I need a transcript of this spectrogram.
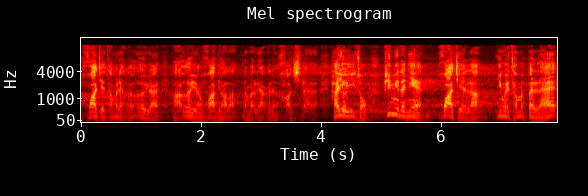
化解他们两个恶缘，把恶缘化掉了，那么两个人好起来了。还有一种拼命的念，化解了，因为他们本来。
